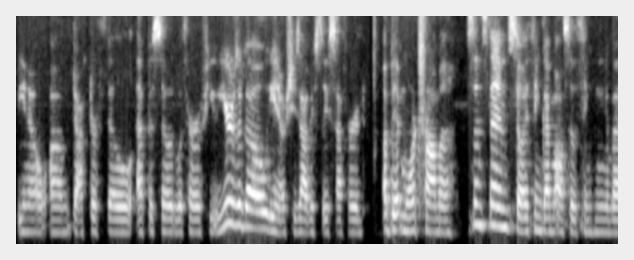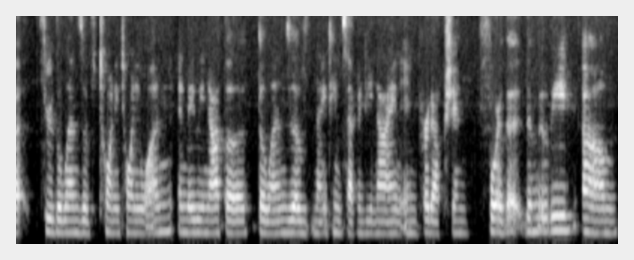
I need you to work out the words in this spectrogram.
you know, um, Dr. Phil episode with her a few years ago. You know, she's obviously suffered a bit more trauma since then. So I think I'm also thinking about through the lens of 2021 and maybe not the the lens of 1979 in production for the the movie. Um,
